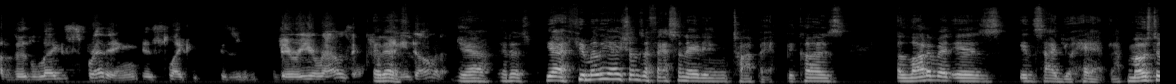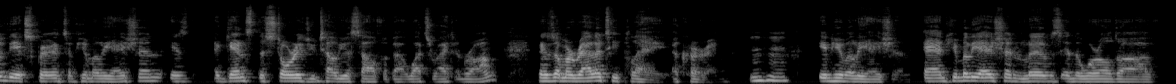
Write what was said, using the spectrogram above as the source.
of the legs spreading is like is very arousing for It is. many dominants. Yeah, it is. Yeah, humiliation's a fascinating topic because a lot of it is inside your head. Like most of the experience of humiliation is against the stories you tell yourself about what's right and wrong. There's a morality play occurring Mm-hmm. in humiliation. And humiliation lives in the world of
